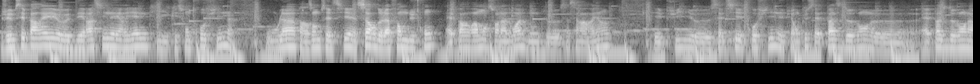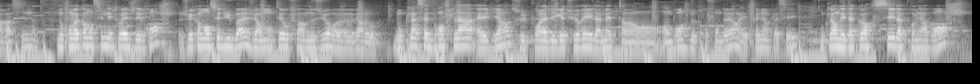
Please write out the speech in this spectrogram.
Je vais me séparer euh, des racines aériennes qui, qui, sont trop fines, où là par exemple celle-ci elle sort de la forme du tronc, elle part vraiment sur la droite donc ça sert à rien et puis euh, celle-ci est trop fine et puis en plus elle passe, devant le... elle passe devant la racine. Donc on va commencer le nettoyage des branches. Je vais commencer du bas et je vais remonter au fur et à mesure euh, vers le haut. Donc là cette branche là elle est bien, je vais pouvoir la ligaturer et la mettre en, branche de profondeur, elle est très bien placée. Donc là on est d'accord c'est la première branche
